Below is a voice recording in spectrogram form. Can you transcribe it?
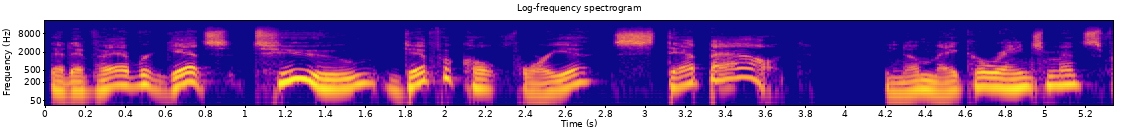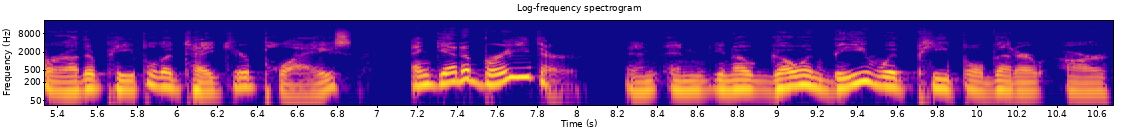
that if it ever gets too difficult for you, step out. You know, make arrangements for other people to take your place and get a breather. And, and you know, go and be with people that are, are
